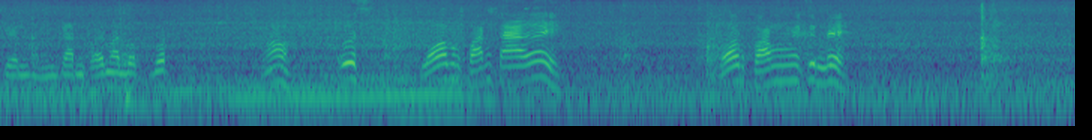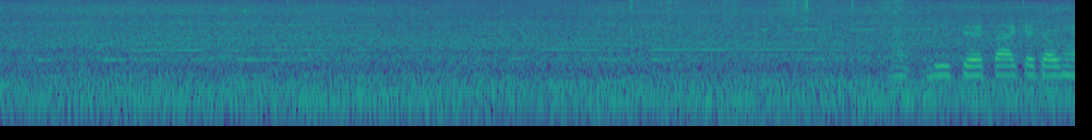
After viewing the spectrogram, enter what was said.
เปลี่ยนดันถอยมาลดรถเอาเออล้อมันขวางตาเอ้ยล้อมันขวางไม่ขึ้นเลย อ้าว ดูแกตาแกจะไง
